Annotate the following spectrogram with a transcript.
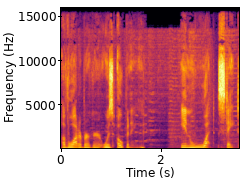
of Whataburger was opening in what state?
